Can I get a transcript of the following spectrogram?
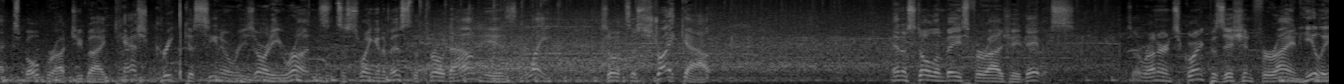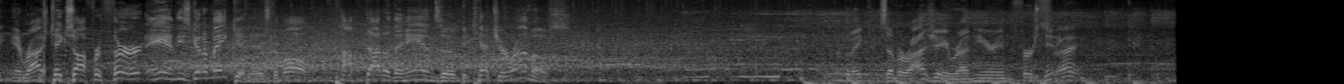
Expo brought to you by Cache Creek Casino Resort. He runs. It's a swing and a miss. The throw down is light. So it's a strikeout and a stolen base for Rajai Davis. So runner in scoring position for Ryon Healy. And Raj takes off for third, and he's going to make it as the ball popped out of the hands of the catcher Ramos. The makings of a Rajay run here in the first That's inning. right.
